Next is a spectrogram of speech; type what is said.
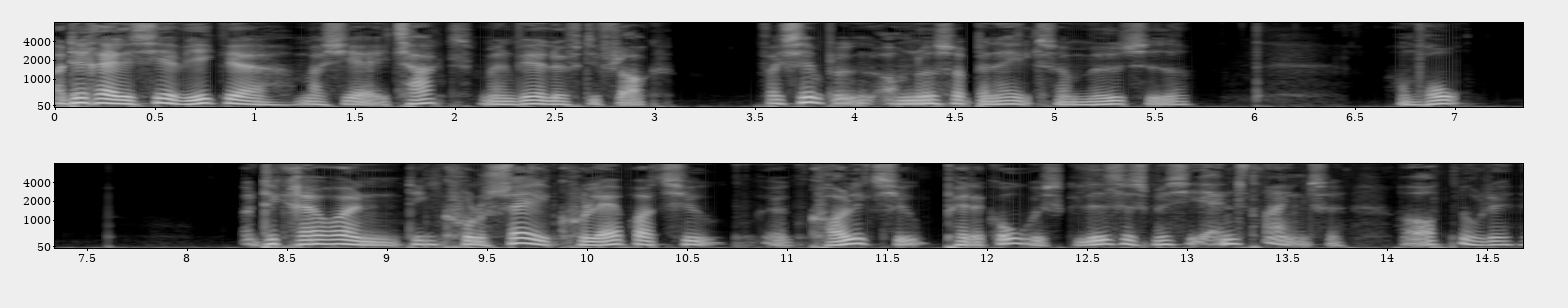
Og det realiserer vi ikke ved at marchere i takt, men ved at løfte i flok. For eksempel om noget så banalt som mødetider, om ro. Og det kræver en, det er en kolossal, kollaborativ, øh, kollektiv, pædagogisk, ledelsesmæssig anstrengelse at opnå det.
